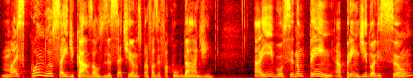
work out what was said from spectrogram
Mas quando eu saí de casa aos 17 anos para fazer faculdade, aí você não tem aprendido a lição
